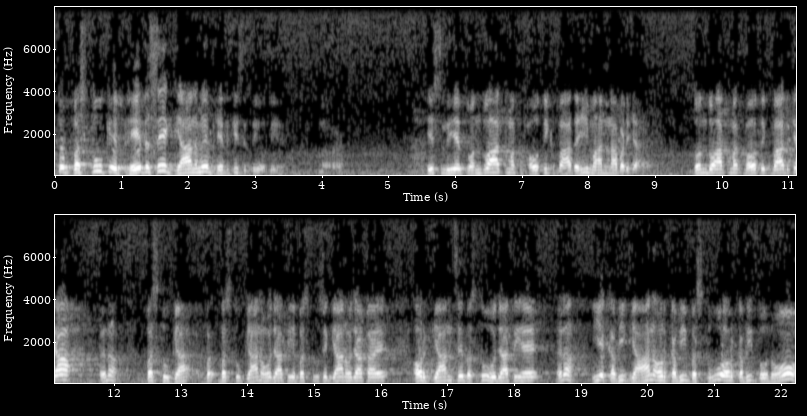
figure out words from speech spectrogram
तो वस्तु के भेद से ज्ञान में भेद की सिद्धि होती है। इसलिए द्वंद्वात्मक भौतिकवाद ही मानना बढ़िया है। द्वंद्वात्मक भौतिकवाद क्या? है ना? वस्तु ज्ञान वस्तु ज्ञान हो जाती है, वस्तु से ज्ञान हो जाता है। और ज्ञान से वस्तु हो जाती है है ना? ये कभी ज्ञान और कभी वस्तु और कभी दोनों,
